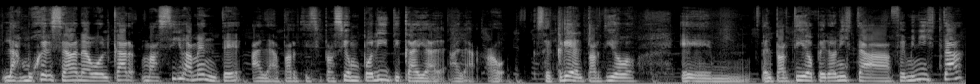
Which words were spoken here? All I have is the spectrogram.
las mujeres se van a volcar masivamente a la participación política y a, la se crea el partido eh, el partido peronista feminista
